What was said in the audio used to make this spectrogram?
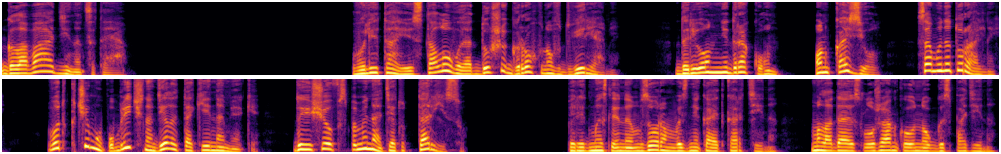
Глава одиннадцатая. Вылетаю из столовой от души, грохнув дверями. Дарион не дракон, он козел, самый натуральный. Вот к чему публично делать такие намеки, да еще вспоминать эту Тарису. Перед мысленным взором возникает картина. Молодая служанка у ног господина.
